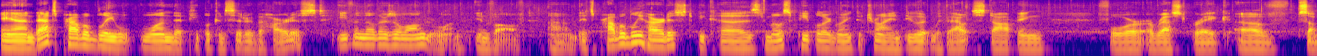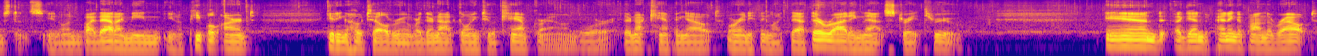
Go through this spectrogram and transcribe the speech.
And that's probably one that people consider the hardest, even though there's a longer one involved. Um, it's probably hardest because most people are going to try and do it without stopping for a rest break of substance. You know, and by that I mean, you know, people aren't getting a hotel room or they're not going to a campground or they're not camping out or anything like that. They're riding that straight through. And again, depending upon the route,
